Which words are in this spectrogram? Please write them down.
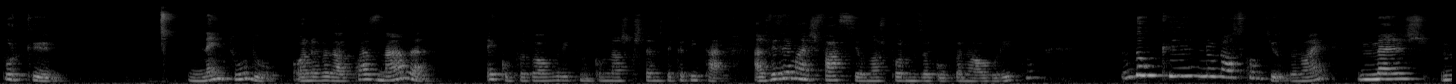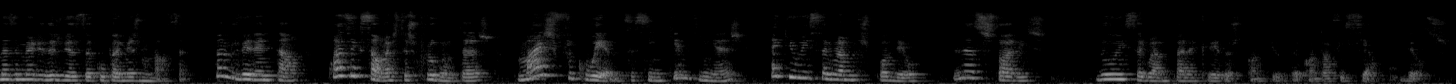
Porque nem tudo, ou na verdade quase nada, é culpa do algoritmo, como nós gostamos de acreditar. Às vezes é mais fácil nós pormos a culpa no algoritmo do que no nosso conteúdo, não é? Mas, mas a maioria das vezes a culpa é mesmo nossa. Vamos ver então quais é que são estas perguntas mais frequentes, assim, quentinhas, a que o Instagram respondeu nas stories do Instagram para criadores de conteúdo, da conta oficial deles.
